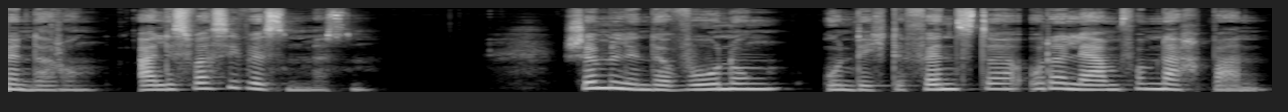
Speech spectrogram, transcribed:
Mietminderung. Alles, was Sie wissen müssen. Schimmel in der Wohnung, undichte Fenster oder Lärm vom Nachbarn.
